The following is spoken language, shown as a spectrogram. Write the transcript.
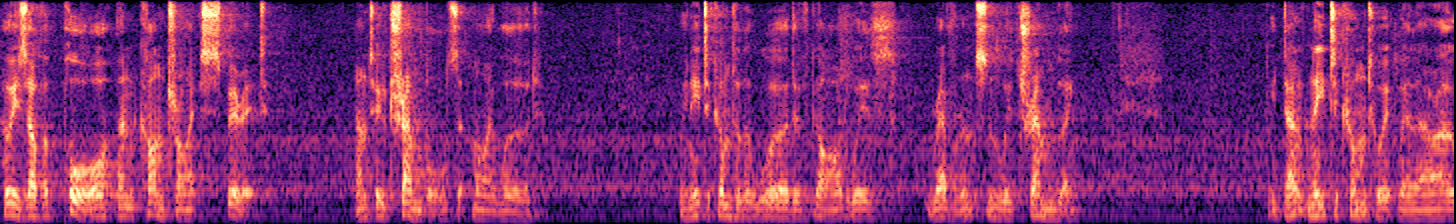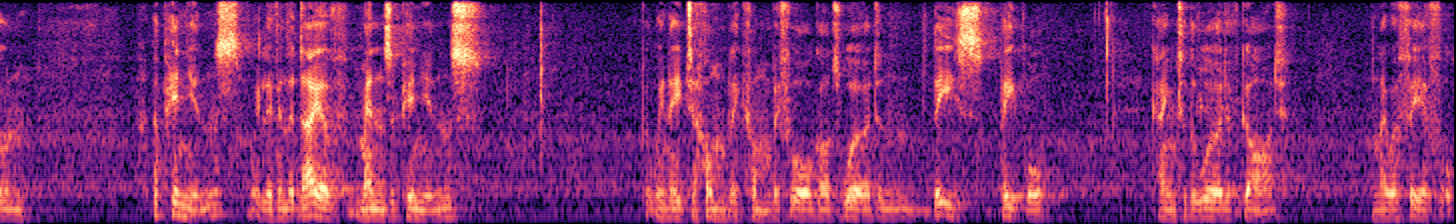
who is of a poor and contrite spirit, and who trembles at my word. We need to come to the word of God with reverence and with trembling. We don't need to come to it with our own opinions. We live in the day of men's opinions, but we need to humbly come before God's word. And these people came to the word of God and they were fearful.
